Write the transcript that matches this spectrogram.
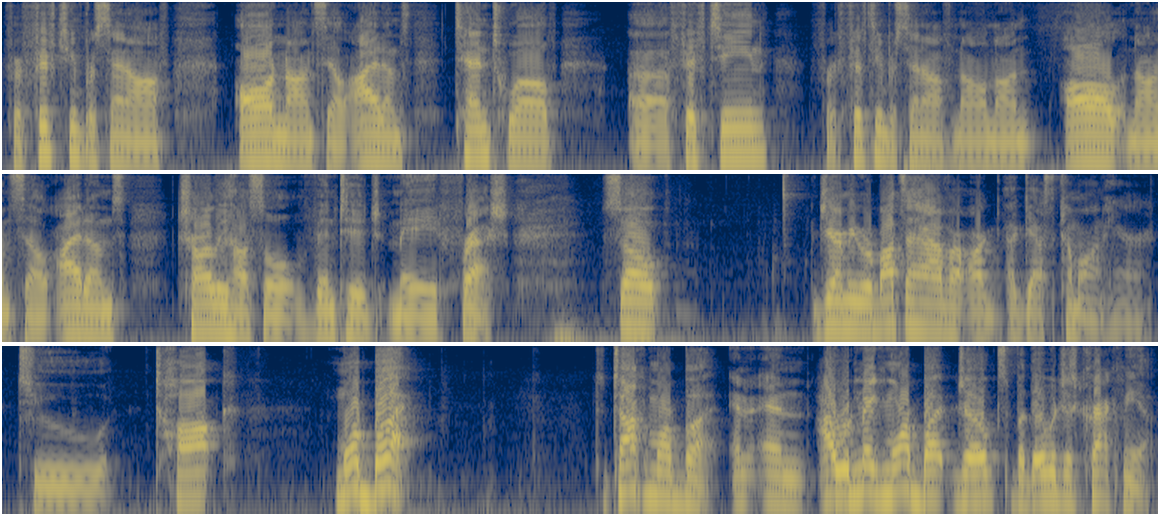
for 15% off all non sale items. 1012 uh, 15 for 15% off all non all non sale items. Charlie Hustle, vintage made fresh. So, Jeramey, we're about to have our, our a guest come on here to talk more butt. To talk more butt. And and I would make more butt jokes, but they would just crack me up.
